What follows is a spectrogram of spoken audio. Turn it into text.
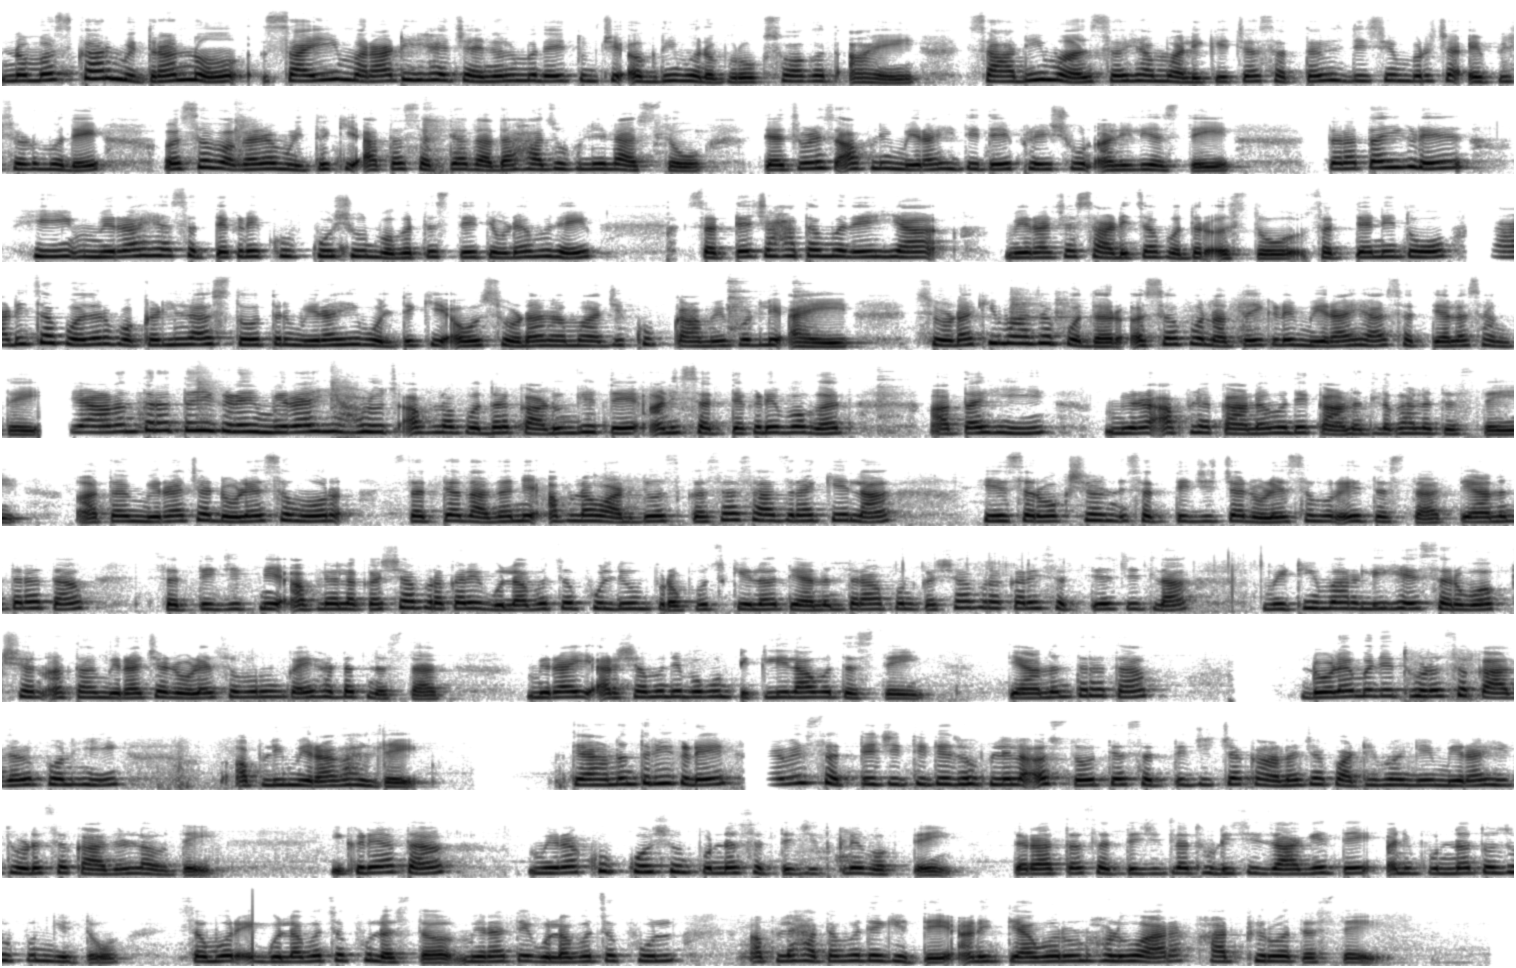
नमस्कार मित्रांनो साई मराठी ह्या चॅनलमध्ये तुमचे अगदी मनपूर्वक स्वागत आहे. साधी माणसं ह्या मालिकेच्या सत्तावीस डिसेंबरच्या एपिसोडमध्ये असं बघायला मिळतं की आता सत्या दादा हा झोपलेला असतो. त्याच वेळेस आपली मीरा ही तिथे फ्रेश होऊन आलेली असते. तर आता इकडे ही मीरा ह्या सत्याकडे खूप खुश होऊन बघत असते. तेवढ्यामध्ये सत्याच्या हातामध्ये ह्या मीराच्या साडीचा पदर असतो. सत्याने तो साडीचा पदर पकडलेला असतो तर मीरा ही बोलते की अहो सोडा ना माझी खूप कामे पडली आहे सोडा की माझा पदर. असं पण आता इकडे मीरा ह्या सत्याला सांगते. त्यानंतर आता इकडे मीरा ही हळूच आपला पदर काढून घेते आणि सत्याकडे बघत आता ही मीरा आपल्या कानामध्ये कानातलं घालत असते. आता मीराच्या डोळ्यासमोर सत्या दादाने आपला वाढदिवस कसा साजरा केला हे सर्व क्षण सत्यजितच्या डोळ्यासमोर येत असतात. त्यानंतर आता सत्यजितने आपल्याला कशा प्रकारे गुलाबाचं फूल देऊन प्रपोज केलं त्यानंतर आपण कशा प्रकारे सत्यजितला मिठी मारली हे सर्व क्षण आता मीराच्या डोळ्यासमोरून काही हटत नसतात. मीराई आरशामध्ये बघून टिकली लावत असते. त्यानंतर आता डोळ्यामध्ये थोडंसं काजळ पण ही आपली मीरा घालते. त्यानंतर इकडे त्यावेळेस सत्यजित तिथे झोपलेला असतो त्या सत्यजितच्या कानाच्या पाठीमागे मीरा ही थोडंसं काजळ लावते. इकडे आता मीरा खूप खुश होऊन पुन्हा सत्यजितकडे बघते. तर आता सत्यजितला थोडीशी जाग येते आणि पुन्हा तो झोपून घेतो. समोर एक गुलाबाचं फूल असतं. मीरा ते गुलाबाचं फूल आपल्या हातामध्ये घेते आणि त्यावरून हळूवार हात फिरवत असते.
